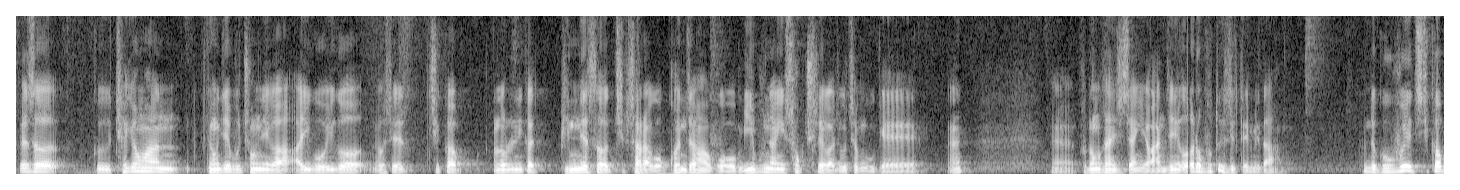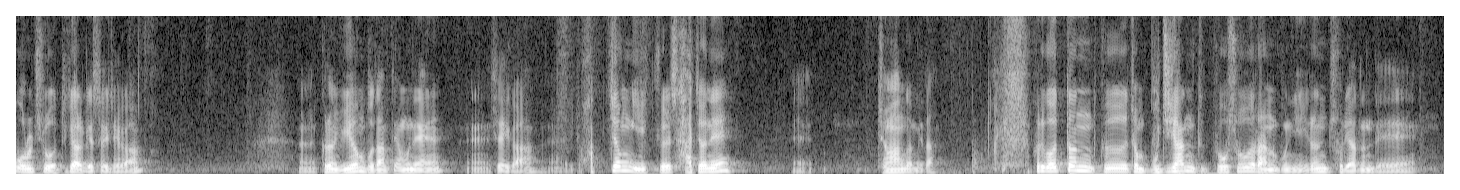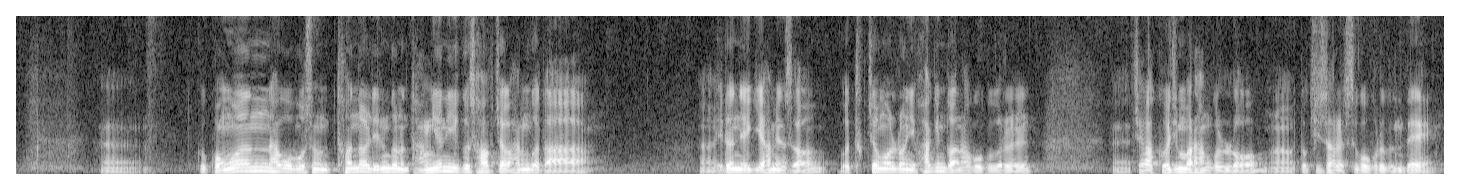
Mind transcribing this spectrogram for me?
그래서 그 최경환 경제부총리가 아이고 이거 요새 집값 안 오르니까 빚내서 집 사라고 권장하고 미분양이 속출해가지고 전국에 에? 예, 부동산 시장이 완전히 얼어붙어 있을 때입니다. 근데 그 후에 집값 오를 줄 어떻게 알겠어요, 제가? 예, 그런 위험 부담 때문에 예, 저희가 확정 이익을 사전에 정한 겁니다. 그리고 어떤 그 좀 무지한 교수라는 분이 이런 소리 하던데, 그 공원하고 무슨 터널 이런 거는 당연히 그 사업자가 하는 거다. 어, 이런 얘기하면서 뭐 특정 언론이 확인도 안 하고 그거를 제가 거짓말한 걸로 어, 또 기사를 쓰고 그러던데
